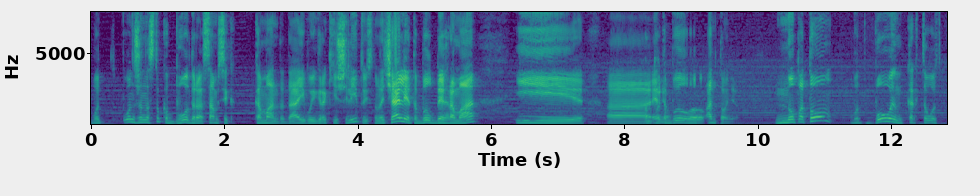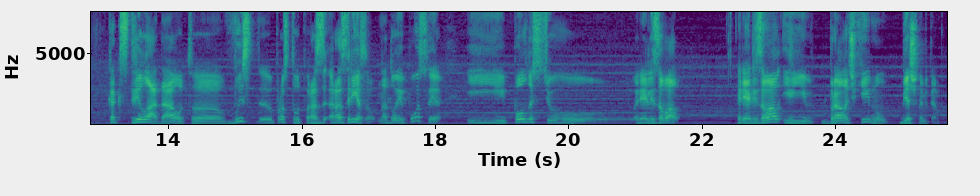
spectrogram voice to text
вот он же настолько бодро сам себе команда, да, его игроки шли. То есть вначале это был Беграма и а, Антонио. это был Антонио. Но потом вот Боуэн как-то вот как стрела, да, вот э, выс- э, просто вот раз- разрезал на до и после и полностью реализовал реализовал и брал очки, ну, бешеными темпами.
